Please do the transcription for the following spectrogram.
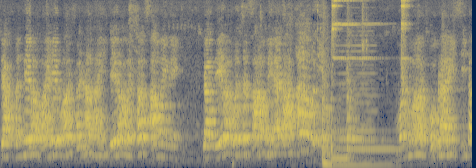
त्या कन्येला बाहेर वास घडला नाही. तेरा वर्ष सहा महिने. त्या तेरा वर्ष सहा महिन्याचा कालावधी. वनवास भोगणारी सीता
